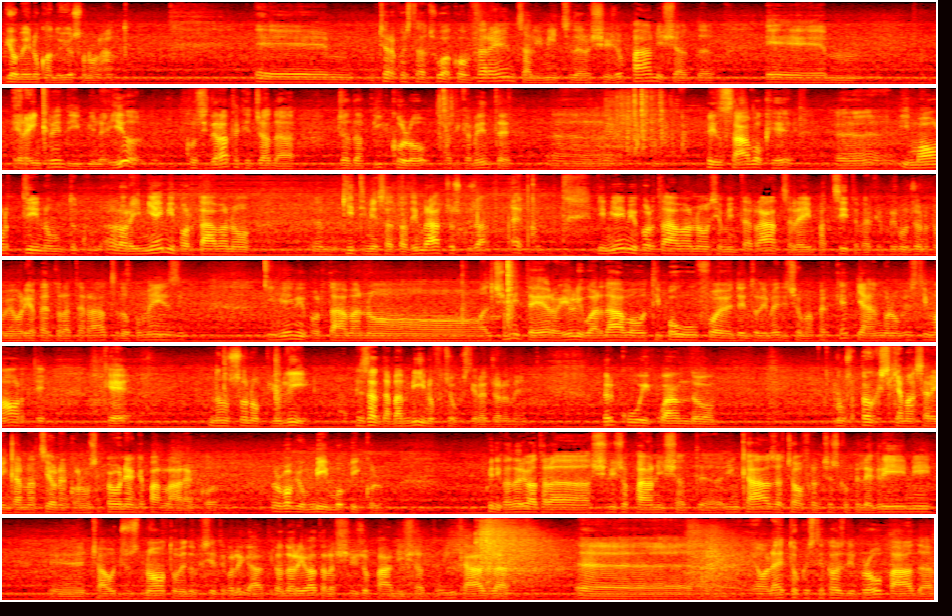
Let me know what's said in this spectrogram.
più o meno quando io sono nato. E ehm, c'era questa sua conferenza all'inizio della Sri Upanishad e ehm, era incredibile. Io considerate che già da, già da piccolo praticamente eh, pensavo che eh, i morti, non... allora i miei mi portavano, eh, Kitty mi è saltato in braccio, scusate, ecco, i miei mi portavano, siamo in terrazza, lei è impazzita perché il primo giorno che abbiamo riaperto la terrazza dopo mesi, i miei mi portavano al cimitero, io li guardavo tipo UFO e dentro di me dicevo ma perché piangono questi morti che non sono più lì? Pensate, da bambino facevo questi ragionamenti. Per cui quando non sapevo che si chiamasse reincarnazione ancora, non sapevo neanche parlare ancora, ero proprio un bimbo piccolo. Quindi quando è arrivata la Shri Upanishad in casa, ciao Francesco Pellegrini, eh, ciao Giusnoto, vedo che siete collegati, quando è arrivata la Shri Upanishad in casa eh, e ho letto queste cose di Prabhupada,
